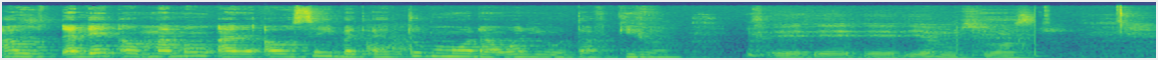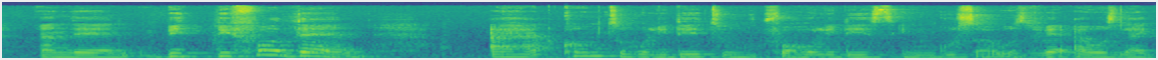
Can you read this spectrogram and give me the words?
I was, and then uh, my mom, I, I will say, but I took more than what you would have given. and then be, before then, I had come to holiday to for holidays in Gusa. I was very, I was like,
